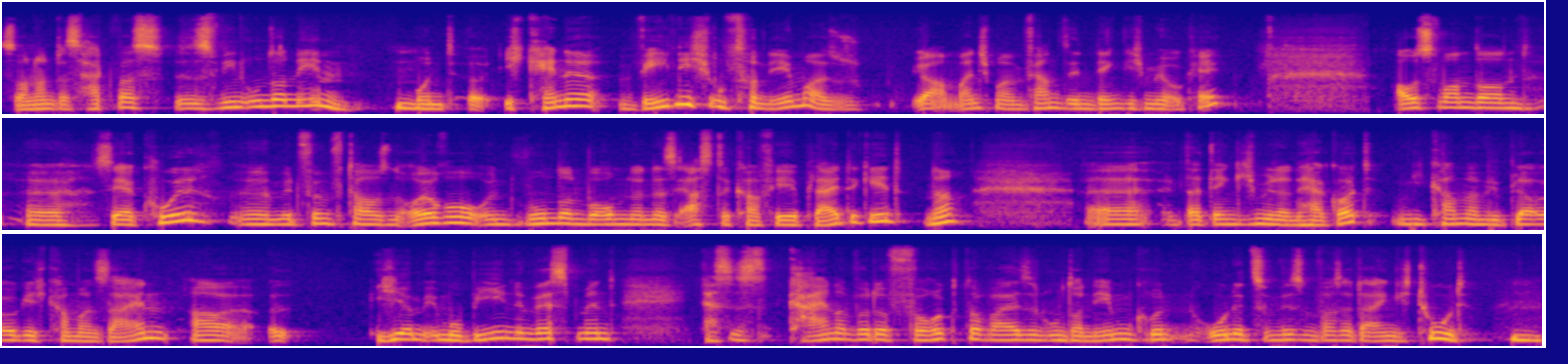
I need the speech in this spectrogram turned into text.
sondern das hat was, das ist wie ein Unternehmen. Mhm. Und äh, ich kenne wenig Unternehmer, also ja, manchmal im Fernsehen denke ich mir, okay, Auswandern, äh, sehr cool, äh, mit 5000 Euro und wundern, warum dann das erste Café pleite geht. Ne? Äh, da denke ich mir dann, Herrgott, wie kann man, wie blauäugig kann man sein? Äh, hier im Immobilieninvestment, das ist, keiner würde verrückterweise ein Unternehmen gründen, ohne zu wissen, was er da eigentlich tut. Mhm.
